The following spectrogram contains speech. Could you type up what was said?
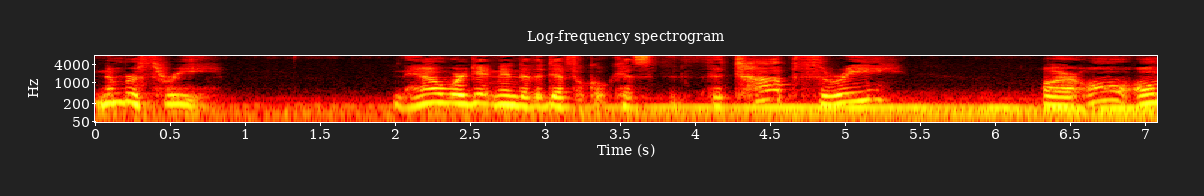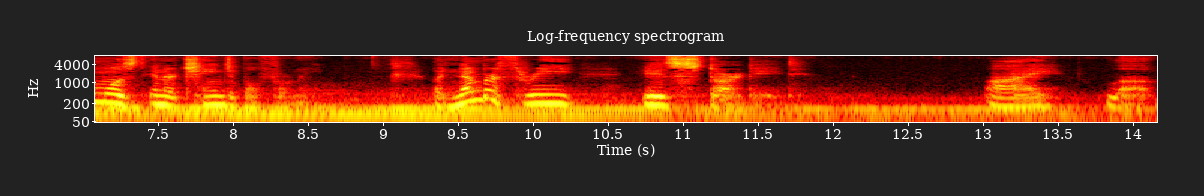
Number three. Now we're getting into the difficult because the top three are all almost interchangeable for me. But number three is Stargate. I love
